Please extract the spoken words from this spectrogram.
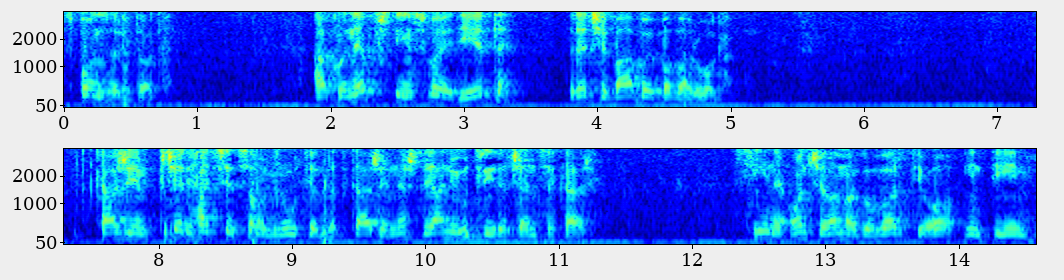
sponzori toga. Ako ne pustim svoje dijete reće babo je baba roga. Kažem kćeri hajde sjeti samo minuti da ti kažem nešto? Ja nju u tri rečence kažem sine, on će vama govoriti o intimi,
